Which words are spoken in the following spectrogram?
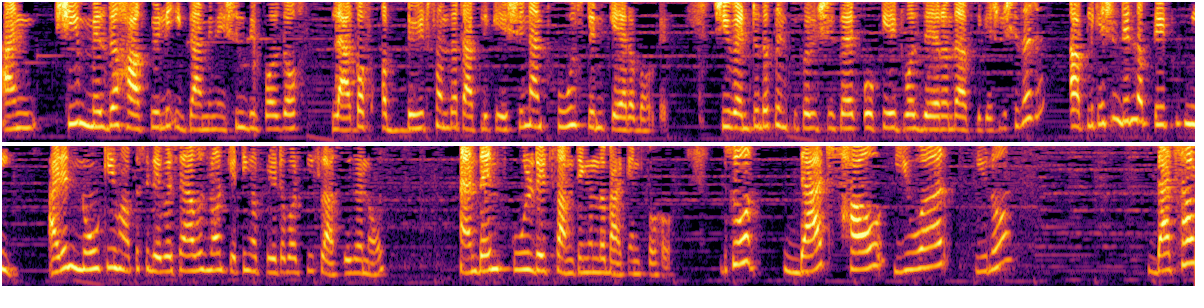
And she missed a half yearly examination because of lack of update from that application and schools didn't care about it. She went to the principal. She said okay it was there on the application. She said application didn't update with me. I didn't know ki wahan pe syllabus i was not getting update about the classes and all. And then school did something on the back end for her. So that's how you are you know that's how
